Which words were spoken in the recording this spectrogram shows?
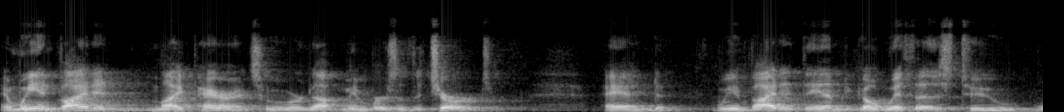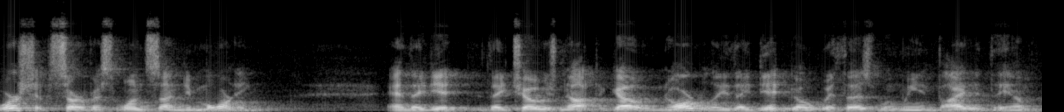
And we invited my parents, who were not members of the church, and we invited them to go with us to worship service one Sunday morning. and they did they chose not to go. Normally they did go with us when we invited them,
